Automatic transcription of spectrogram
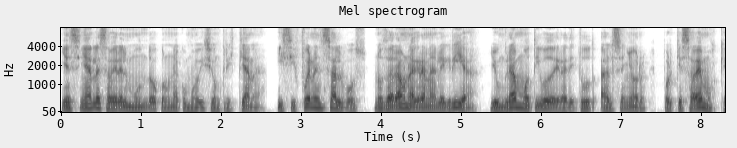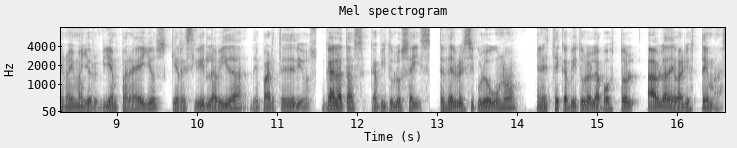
y enseñarles a ver el mundo con una cosmovisión cristiana. Y si fueren salvos, nos dará una gran alegría y un gran motivo de gratitud al Señor, porque sabemos que no hay mayor bien para ellos que recibir la vida de parte de Dios. Gálatas capítulo 6. Desde el versículo 1 en este capítulo el apóstol habla de varios temas.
